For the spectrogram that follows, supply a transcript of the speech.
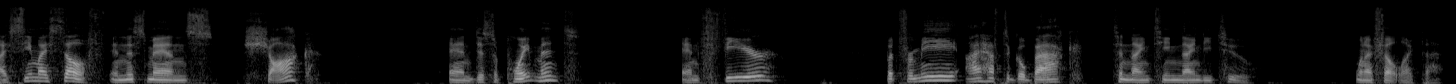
I see myself in this man's shock and disappointment and fear. But for me, I have to go back to 1992 when I felt like that.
